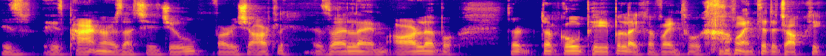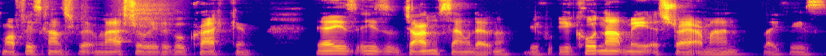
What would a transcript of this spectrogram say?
his his partner is actually due very shortly as well, um, Orla, but. They're, they're good people. Like I've went to went to the Dropkick Murphys concert with him last year. We had a good crack, and yeah, he's he's John sound out now. You you could not meet a straighter man. Like he's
